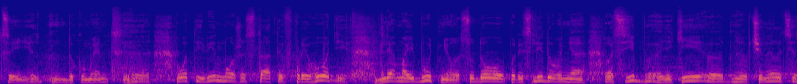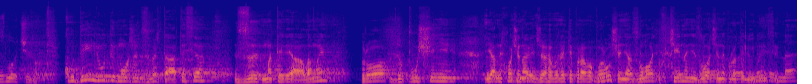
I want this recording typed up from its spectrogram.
цей документ. Е, От і він може стати в пригоді для майбутнього судового переслідування осіб, які е, вчинили ці злочини. Куди люди можуть звертатися з матеріалами про допущені, я не хочу навіть вже говорити правопорушення, зло, вчинені злочини проти Ми людяності. на,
